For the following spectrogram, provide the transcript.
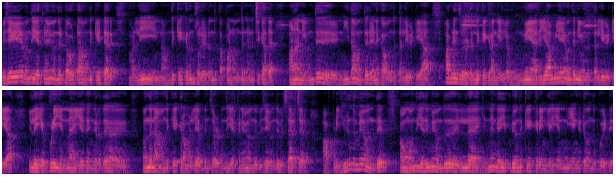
விஜயே வந்து ஏற்கனவே வந்து டவுட்டாக வந்து கேட்டார். மல்லி நான் வந்து கேட்குறேன்னு சொல்லிட்டு வந்து தப்பாக நான் வந்து நினச்சிக்காத. ஆனால் நீ வந்து நீ தான் வந்து ரேணுகா வந்து தள்ளி விட்டியா அப்படின்னு சொல்லிட்டு வந்து கேட்குறாங்க இல்லை உண்மையை அறியாமையே வந்து நீ வந்து தள்ளி விட்டியா இல்லை எப்படி என்ன ஏதுங்கிறத வந்து நான் வந்து கேட்குற மல்லி அப்படின்னு சொல்லிட்டு வந்து ஏற்கனவே வந்து விஜய் வந்து விசாரித்தார் அப்படி இருந்துமே வந்து அவங்க வந்து எதுவுமே வந்து இல்லை என்னங்க இப்படி வந்து கேட்குறீங்களே என் என்கிட்ட வந்து போயிட்டு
